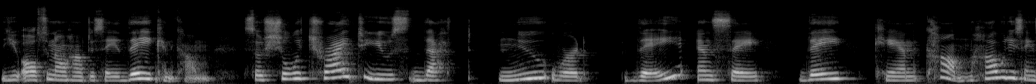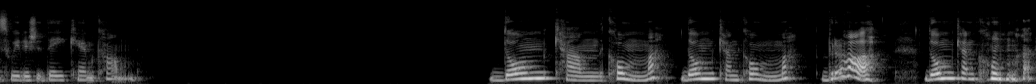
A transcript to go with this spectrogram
you also know how to say they can come. So, shall we try to use that new word they and say they can come? How would you say in Swedish they can come? De kan komma. De kan komma. Bra! De kan komma.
